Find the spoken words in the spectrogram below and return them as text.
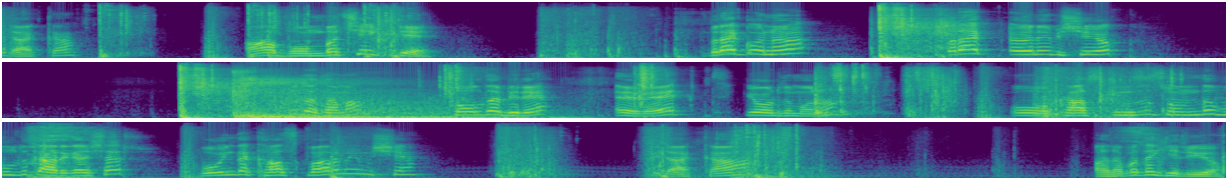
Bir dakika. Aa bomba çekti. Bırak onu. Bırak öyle bir şey yok. Bu da tamam. Solda biri. Evet. Gördüm onu. Oo kaskımızı sonunda bulduk arkadaşlar. Bu oyunda kask var mıymış ya? Bir dakika. Araba da geliyor.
